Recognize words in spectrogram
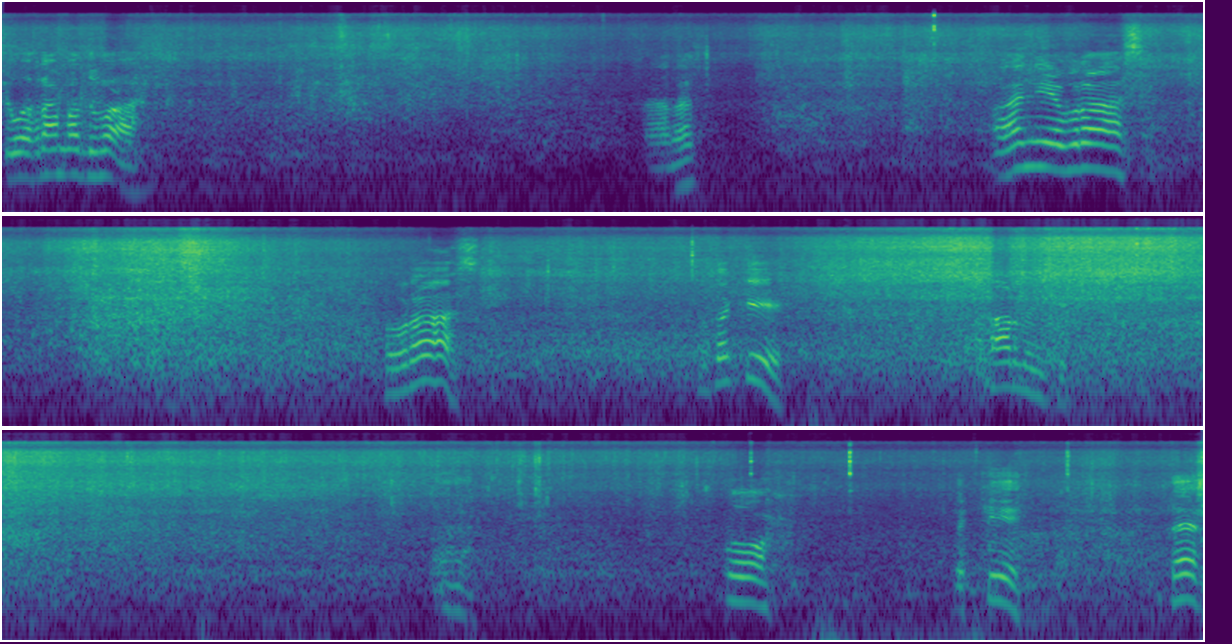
кілограма два. А, да? А ні, враз. Враз. Отакий. Гарненький. О, такий. Теж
